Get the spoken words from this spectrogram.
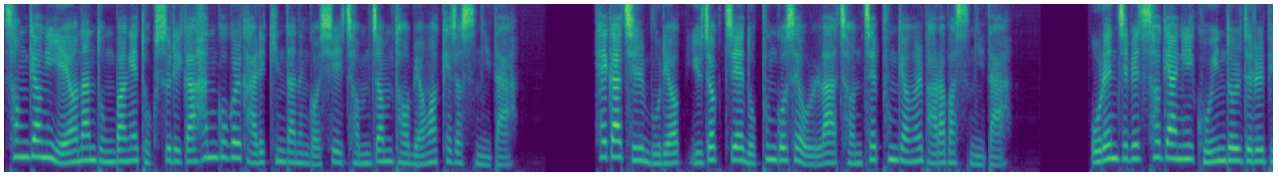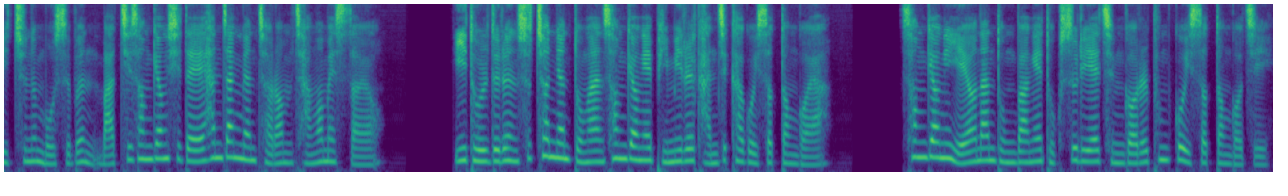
성경이 예언한 동방의 독수리가 한국을 가리킨다는 것이 점점 더 명확해졌습니다. 해가 질 무렵 유적지의 높은 곳에 올라 전체 풍경을 바라봤습니다. 오렌지빛 석양이 고인돌들을 비추는 모습은 마치 성경시대의 한 장면처럼 장엄했어요. 이 돌들은 수천 년 동안 성경의 비밀을 간직하고 있었던 거야. 성경이 예언한 동방의 독수리의 증거를 품고 있었던 거지.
